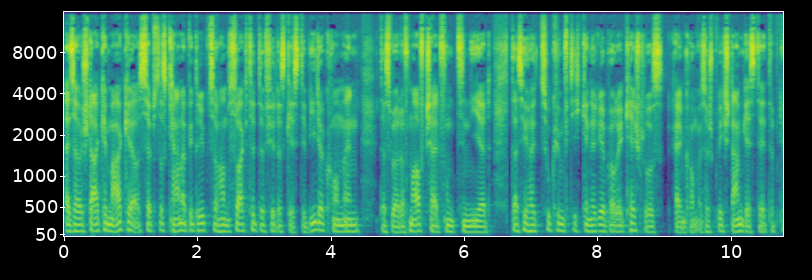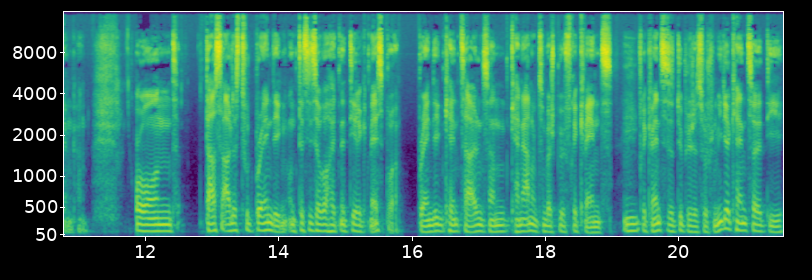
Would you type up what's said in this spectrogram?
Also eine starke Marke, selbst als kleiner Betrieb zu haben, sorgt halt dafür, dass Gäste wiederkommen, dass Word of Mouth gescheit funktioniert, dass ich halt zukünftig generierbare Cashflows reinkommen, also sprich Stammgäste etablieren kann. Und das alles tut Branding und das ist aber halt nicht direkt messbar. Branding-Kennzahlen sind, keine Ahnung, zum Beispiel Frequenz. Mhm. Frequenz ist eine typische Social-Media-Kennzahl, die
